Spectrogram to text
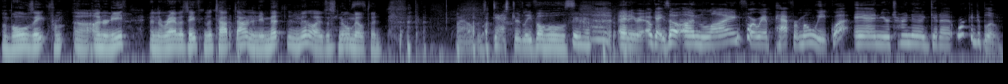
the voles ate from uh, underneath and the rabbits ate from the top down and they met in the middle as the snow melted. Wow, those dastardly voles. Anyway, okay, so on line four, we have Pat from Moweaqua, and you're trying to get an orchid to bloom.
